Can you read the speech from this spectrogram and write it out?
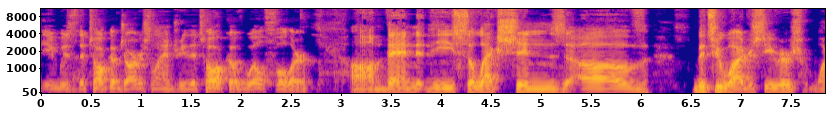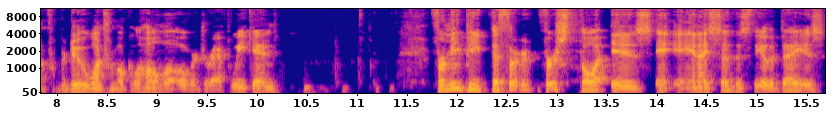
it was the talk of Jarvis Landry, the talk of Will Fuller, um, then the selections of the two wide receivers, one from Purdue, one from Oklahoma over draft weekend. For me, Pete, the first thought is, and I said this the other day, is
